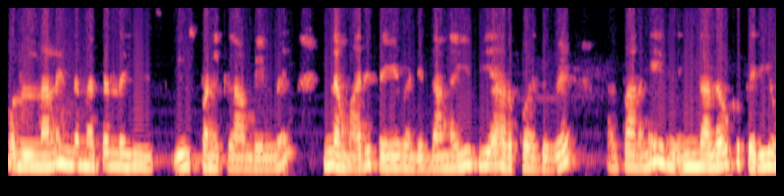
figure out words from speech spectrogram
குழல்னால இந்த மெத்தடில் யூஸ் யூஸ் பண்ணிக்கலாம் அப்படின்னு இந்த மாதிரி செய்ய வேண்டியதுதாங்க. ஈஸியாக இருக்கும் இதுவே. அது பாருங்கள் இது இந்த அளவுக்கு பெரிய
